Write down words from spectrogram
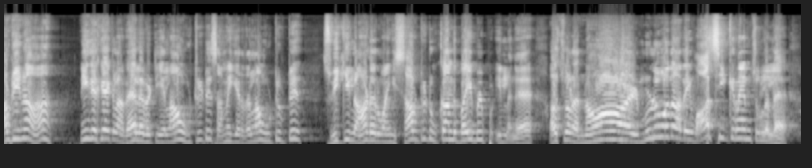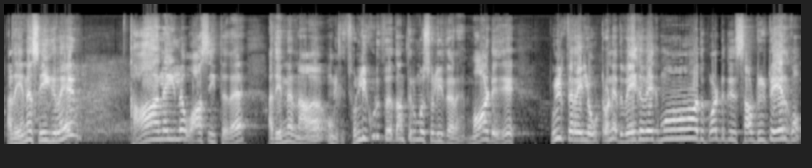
அப்படின்னா நீங்க கேட்கலாம் வேலை வெட்டியெல்லாம் விட்டுட்டு சமைக்கிறதெல்லாம் விட்டுவிட்டு ஸ்விக்கியில் ஆர்டர் வாங்கி சாப்பிட்டுட்டு உட்காந்து பைபிள் இல்லைங்க. அவர் சொல்ற நாள் முழுவதும் அதை வாசிக்கிறேன்னு சொல்லலை. அதை என்ன செய்கிறேன்? காலையில் வாசித்ததை அது என்னன்னா உங்களுக்கு சொல்லி கொடுத்தது தான் திரும்ப சொல்லி தரேன். மாடு புல் தரையில் விட்டோன்னே அது வேக வேகமாக அது பாட்டுக்கு சாப்பிட்டுக்கிட்டே இருக்கும்.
